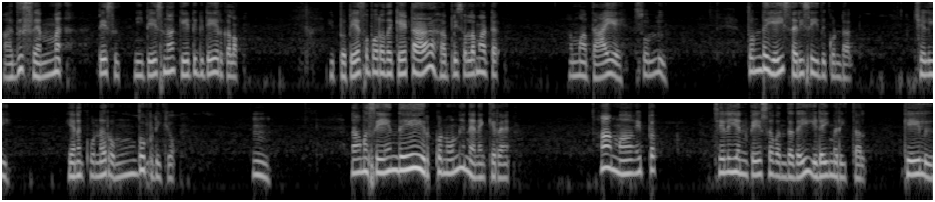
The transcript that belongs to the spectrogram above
அது செம்ம. பேசு நீ பேசுனா கேட்டுக்கிட்டே இருக்கலாம். இப்ப பேச போறத கேட்டா அப்படி சொல்ல மாட்ட. அம்மா தாயே சொல்லு. தொண்டையை சரி செய்து கொண்டாள். செளி எனக்கு உன்னை ரொம்ப பிடிக்கும். ம். நாம சேர்ந்தே இருக்கணும்னு நினைக்கிறேன். ஆமா இப்ப செழியன் பேச வந்ததை இடைமறித்தாள். கேளு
